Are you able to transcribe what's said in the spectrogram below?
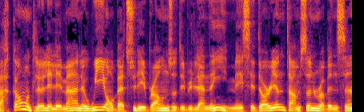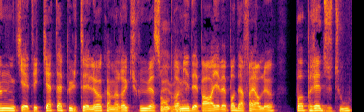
Par contre, l'élément, là, oui, on battu les Browns au début de l'année, mais c'est Dorian Thompson Robinson qui a été catapulté là comme recrue à son premier départ. Il n'y avait pas d'affaire là, pas près du tout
